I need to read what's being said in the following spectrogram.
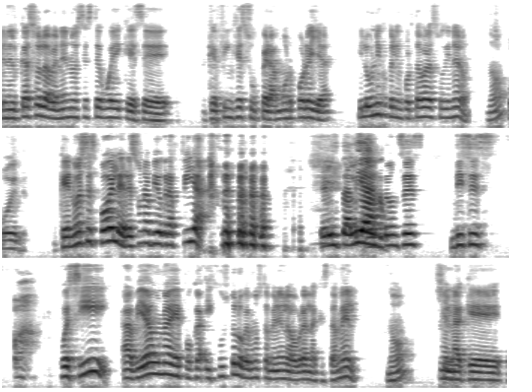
En el caso de la Veneno es este güey que se, que finge súper amor por ella y lo único que le importaba era su dinero, ¿no? Spoiler. Que no es spoiler, es una biografía. El italiano. Entonces, dices, Ah, pues sí, había una época, y justo lo vemos también en la obra en la que está Mel, ¿no? sí. En la que,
